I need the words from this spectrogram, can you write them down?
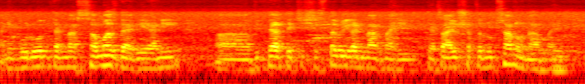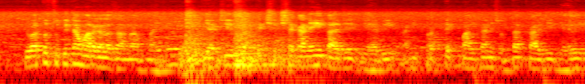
आणि बोलवून त्यांना समज द्यावी आणि विद्यार्थ्याची शिस्त बिघडणार नाही त्याचं आयुष्याचं नुकसान होणार नाही किंवा तो चुकीच्या मार्गाला जाणार नाही याची प्रत्येक शिक्षकानेही काळजी घ्यावी आणि प्रत्येक पालकाने सुद्धा काळजी घ्यावी.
